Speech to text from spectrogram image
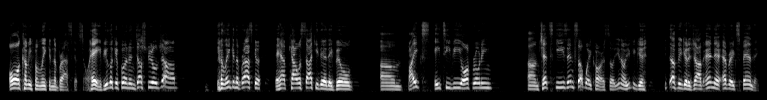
all coming from Lincoln, Nebraska. So, hey, if you're looking for an industrial job, Lincoln, Nebraska, they have Kawasaki there. They build um, bikes, ATV, off roading, um, jet skis, and subway cars. So, you know, you can get you definitely get a job, and they're ever expanding.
